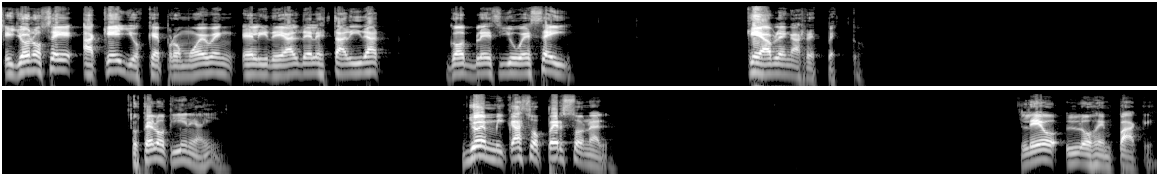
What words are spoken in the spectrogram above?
Y yo no sé aquellos que promueven el ideal de la estadidad, God bless USA, que hablen al respecto. Usted lo tiene ahí. Yo en mi caso personal, leo los empaques,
